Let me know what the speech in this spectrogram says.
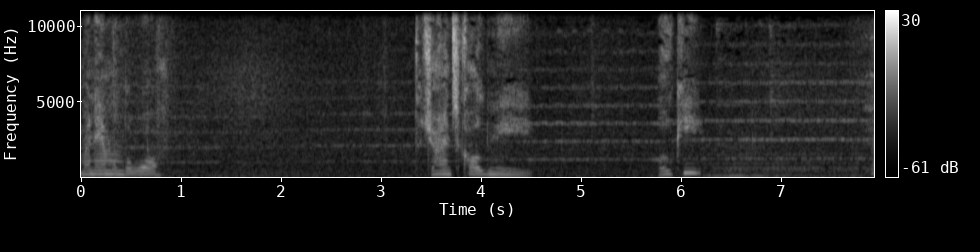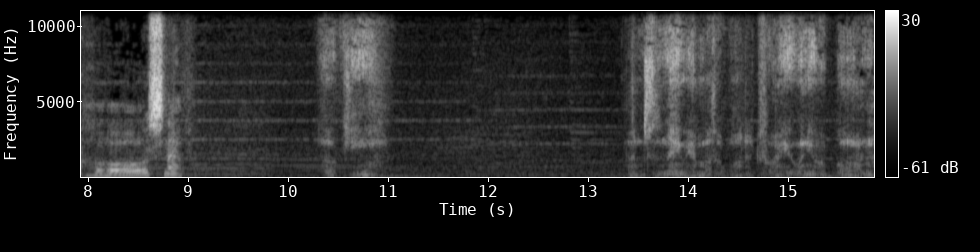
My name on the wall. The giants called me Loki? Oh, snap. Loki. That's the name your mother wanted for you when you were born.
